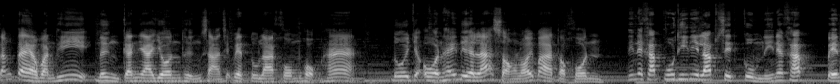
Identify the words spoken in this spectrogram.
ตั้งแต่วันที่ 1 กันยายน ถึง 31 ตุลาคม 65 โดยจะโอนให้เดือนละ 200 บาทต่อคน นี่นะครับผู้ที่ได้รับสิทธิ์กลุ่มนี้นะครับเป็น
